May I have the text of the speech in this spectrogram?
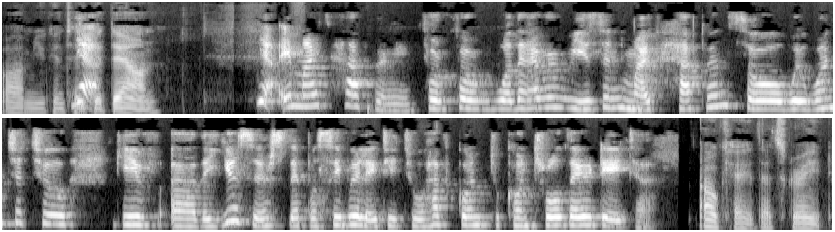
um, you can take yeah. it down yeah it might happen for for whatever reason it might happen so we wanted to give uh, the users the possibility to have con- to control their data okay that's great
